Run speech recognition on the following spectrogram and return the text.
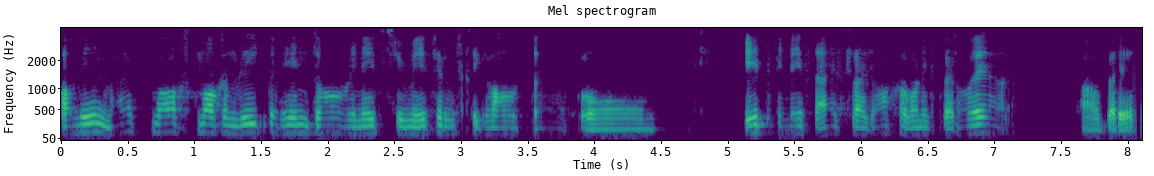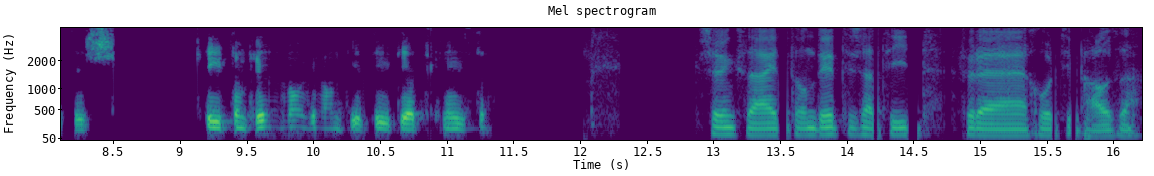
habe meinen Weg gemacht, machen weiterhin so, wie ich es für mich richtig halte und gibt vielleicht ein, zwei Sachen, die ich bereue, aber jetzt ist Zeit zum Film schauen und die Zeit jetzt geniessen. Schön gesagt. Und jetzt ist auch Zeit für eine kurze Pause.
